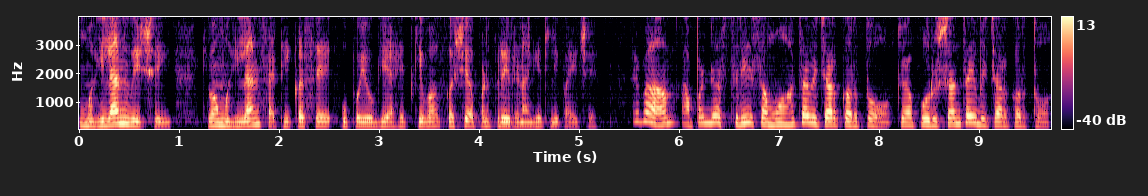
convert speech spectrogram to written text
महिलांविषयी किंवा महिलांसाठी कसे उपयोगी आहेत किंवा कशी आपण प्रेरणा घेतली पाहिजे? हे बघा आपण जेव्हा स्त्री समूहाचा विचार करतो किंवा पुरुषांचाही विचार करतो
